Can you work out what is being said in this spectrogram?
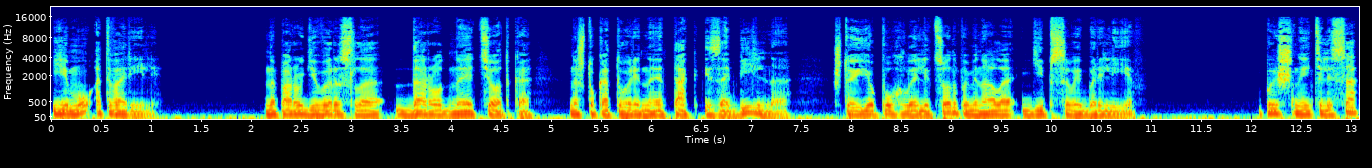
Ему отворили. На пороге выросла дородная тетка, наштукатуренная так изобильно, что ее пухлое лицо напоминало гипсовый барельеф. Пышные телеса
